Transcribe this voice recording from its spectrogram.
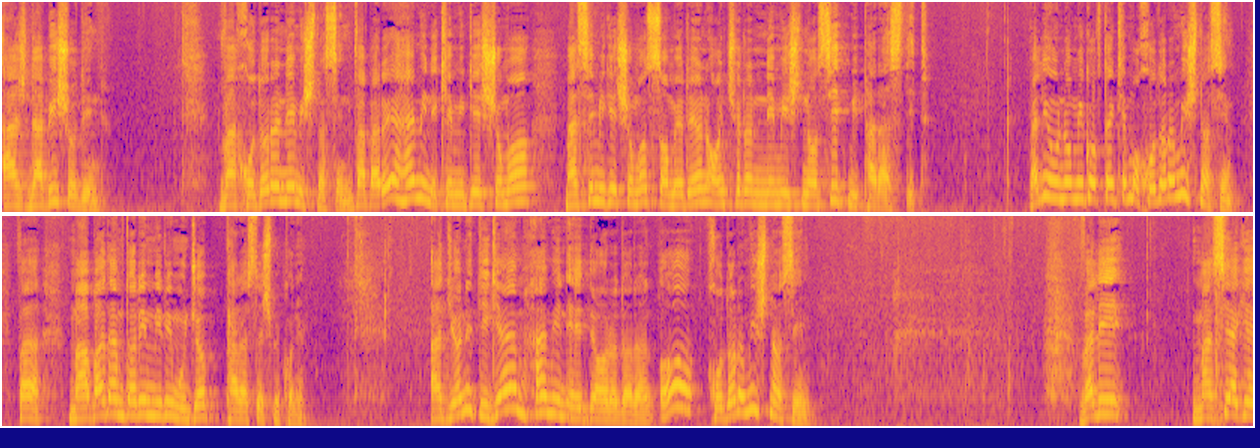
اجنبی شدین. و خدا رو نمی‌شناسین. و برای همینه که میگه شما مسیح میگه شما سامریان آنچه را نمی‌شناسید میپرستید. ولی اونا می‌گفتن که ما خدا رو می‌شناسیم و معبد هم داریم میریم اونجا پرستش می‌کنیم. ادیان دیگه هم همین ادعا رو دارن. آه خدا رو می‌شناسیم. ولی مسیح اگه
